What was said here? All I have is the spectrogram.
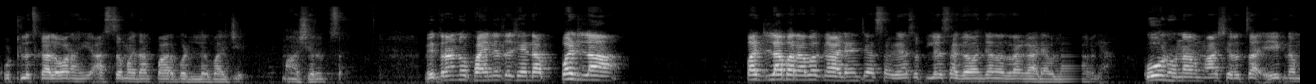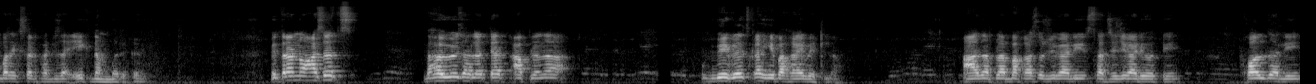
कुठलंच कालवा नाही. असं मैदान पार पडलं पाहिजे. महाशिरतचं मित्रांनो फायनलचा झेंडा पडला. पडला बराबर गाड्यांच्या सगळ्या सुटल्या सगळ्यांच्या नजरा गाड्यावर लागल्या. कोण होणार महाशिरतचा एक नंबर एकसठ फाटीचा एक नंबर कधी मित्रांनो असंच भव्य झालं त्यात आपल्याला वेगळंच काही बघायला भेटलं. आज आपला बकासूरची गाडी सरजेची गाडी होती. फॉल झाली.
